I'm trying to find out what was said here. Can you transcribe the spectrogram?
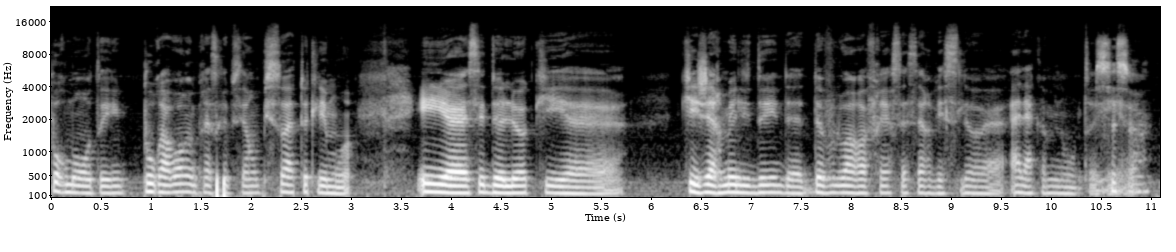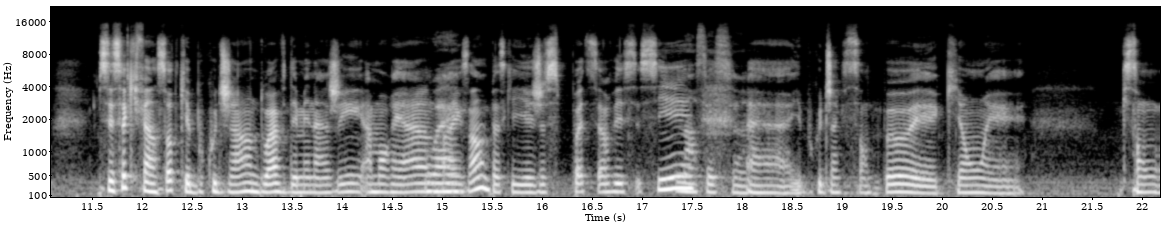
pour monter, pour avoir une prescription, puis ça à tous les mois. Et euh, c'est de là qu'est euh, germée l'idée de, de vouloir offrir ce service-là euh, à la communauté. C'est Euh, ça. C'est ça qui fait en sorte que beaucoup de gens doivent déménager à Montréal, par exemple, parce qu'il n'y a juste pas de service ici. Non, c'est ça. Euh, Il y a beaucoup de gens qui ne se sentent pas, euh, qui ont... qui sont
